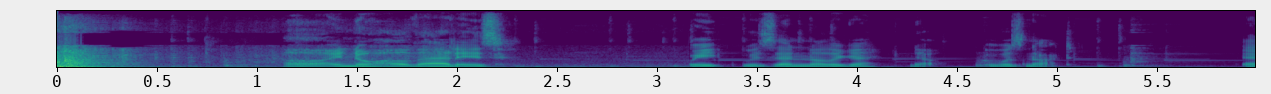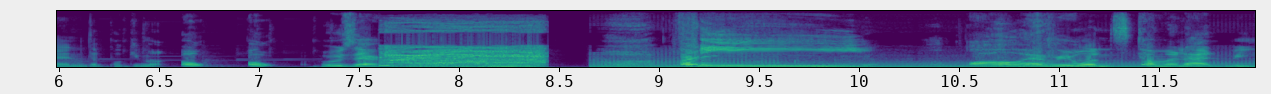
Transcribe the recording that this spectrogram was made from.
Uh, I know how that is. Wait, was that another guy? No, it was not. And the Pokemon. Oh, oh, who's there? Freddy! Oh, everyone's coming at me.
